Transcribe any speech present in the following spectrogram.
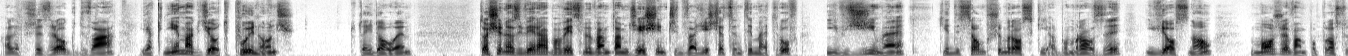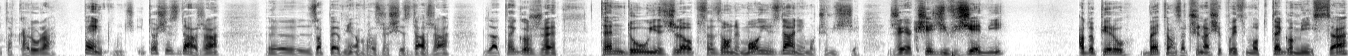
ale przez rok, dwa, jak nie ma gdzie odpłynąć, tutaj dołem, to się nazbiera powiedzmy Wam tam 10 czy 20 centymetrów i w zimę, kiedy są przymrozki albo mrozy i wiosną, może Wam po prostu taka rura pęknąć. I to się zdarza, yy, zapewniam Was, że się zdarza, dlatego że ten dół jest źle obsadzony, moim zdaniem oczywiście, że jak siedzi w ziemi, a dopiero beton zaczyna się powiedzmy od tego miejsca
